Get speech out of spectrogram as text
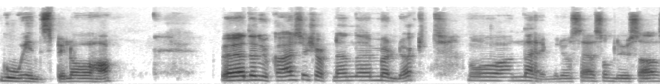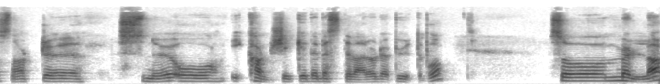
gode innspill å ha. Eh, Denne uka her så kjørte han en eh, mølleøkt. Nå nærmer det jo seg, som du sa, snart eh, snø og kanskje ikke det beste været å løpe ute på. Så mølla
